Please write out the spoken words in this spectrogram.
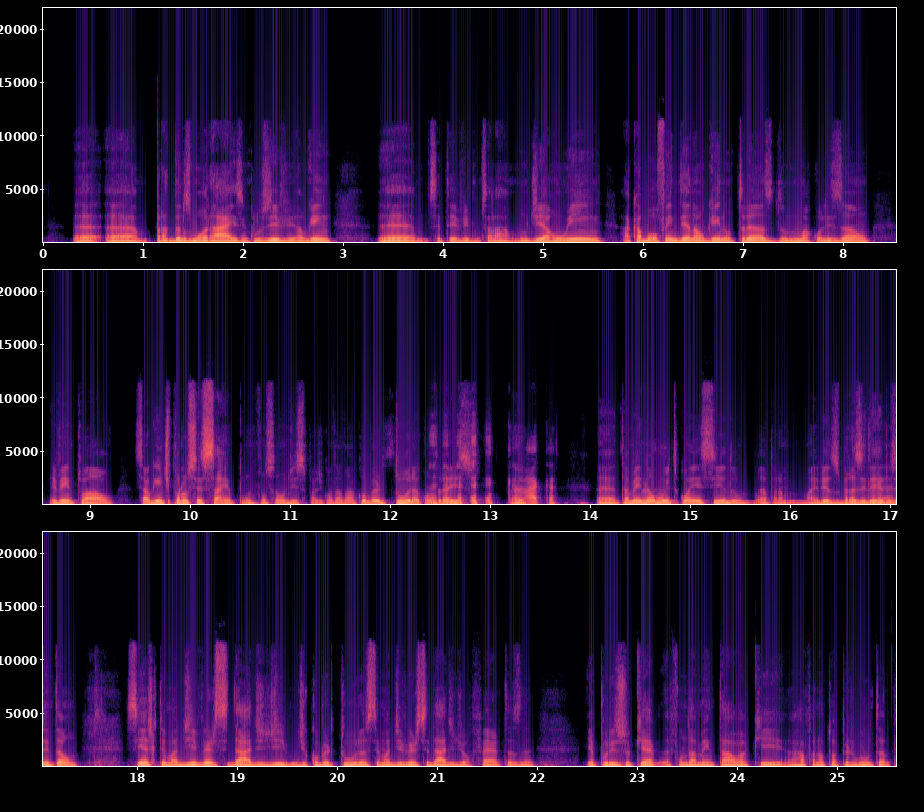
para danos morais, inclusive. Alguém, eh, você teve, sei lá, um dia ruim, acabou ofendendo alguém no trânsito, numa colisão eventual. Se alguém te processar em função disso, pode contratar uma cobertura contra isso. Caraca. É, também não Verdade. muito conhecido para a maioria dos brasileiros. Então, sim, acho que tem uma diversidade de, de coberturas, tem uma diversidade de ofertas, né? E é por isso que é fundamental aqui, Rafa, na tua pergunta,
